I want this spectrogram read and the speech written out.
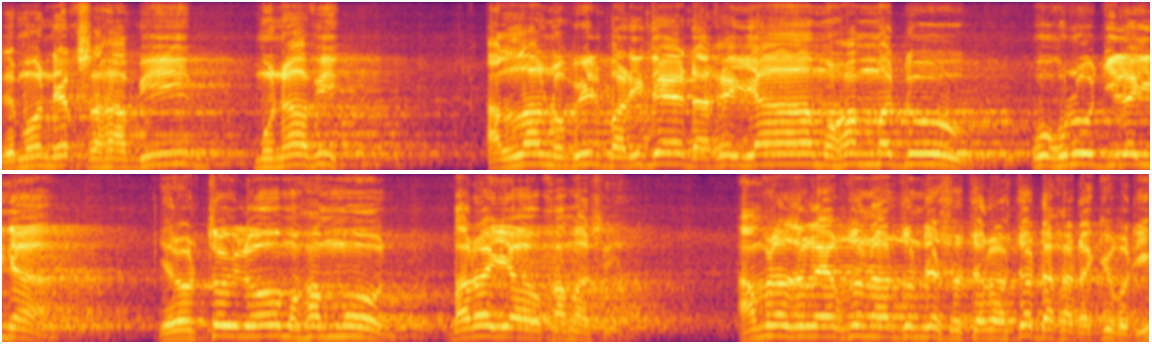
যেমন এক সাহাবি মুনাফিক, আল্লাহ নবীর বাড়িতে ডাকে, ইয়া মোহাম্মদু ওহরু জিলাইনা এর অর্থ হইল, মোহাম্মদ বারাইয়া ও খামাসি। আমরা যারা একজন আরেকজনের সচরাচর ডাকা ডাকি করি।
